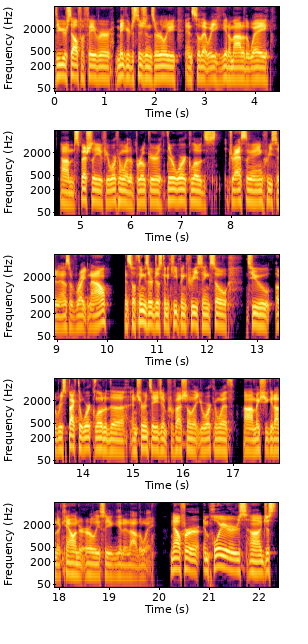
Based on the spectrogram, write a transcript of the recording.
do yourself a favor, make your decisions early, and so that way you can get them out of the way. Um, especially if you're working with a broker, their workloads drastically increasing as of right now. And so things are just going to keep increasing. So to uh, respect the workload of the insurance agent professional that you're working with. Uh, make sure you get on their calendar early so you can get it out of the way. Now, for employers, uh, just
